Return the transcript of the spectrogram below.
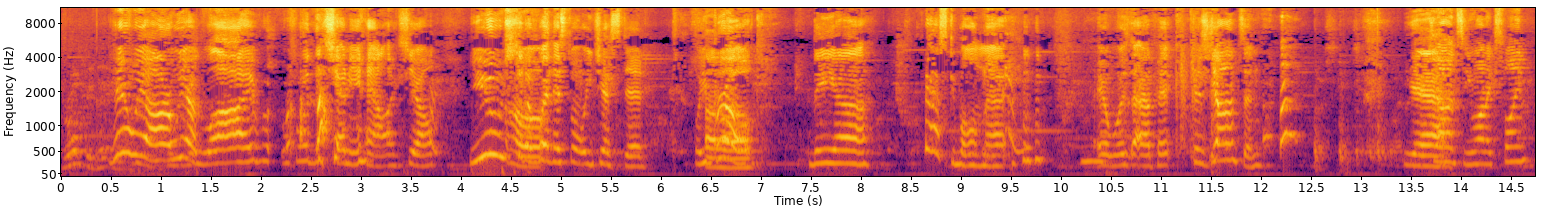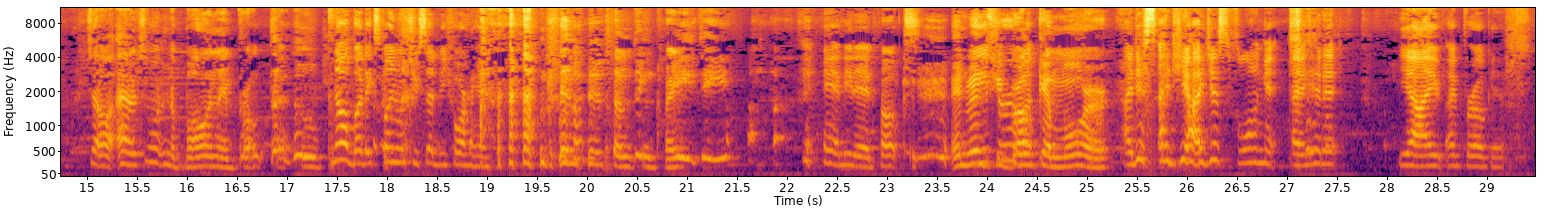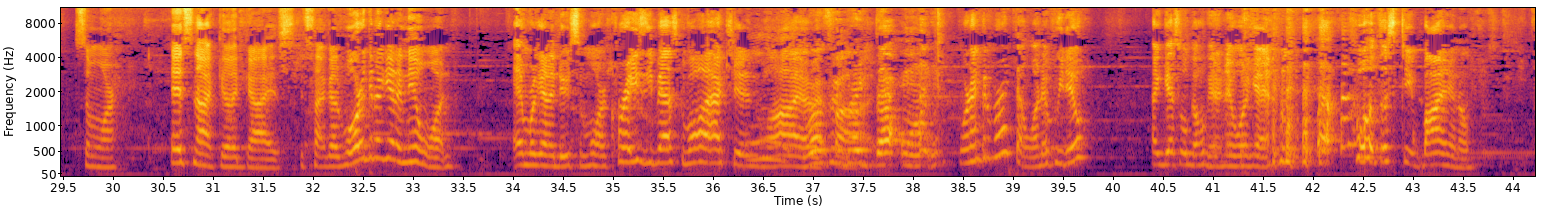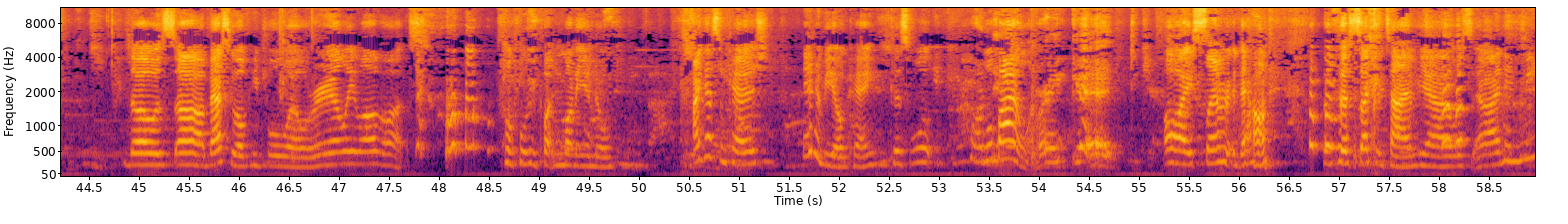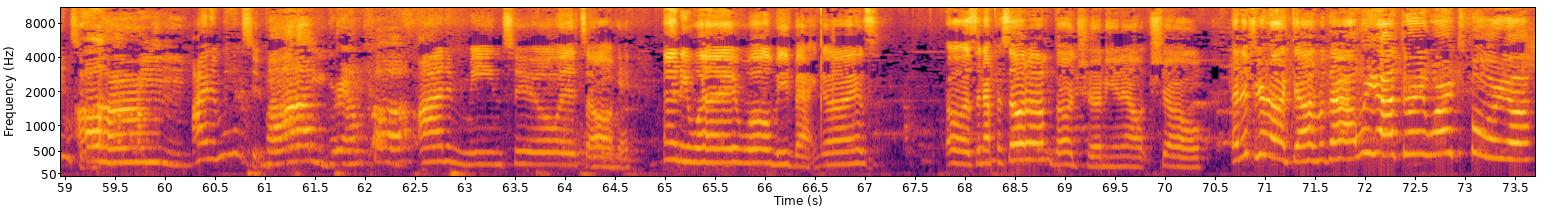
Here we are. We are live with the Jenny and Alex show. You should have Oh. witnessed what we just did. We Uh-oh. broke the uh, basketball net. it was epic. Cause Johnson, Yeah. Johnson, you want to explain? So I was wanting the ball and I broke the hoop. No, but explain what you said beforehand. I'm gonna do something crazy. and he did, folks. And then You she threw broke it. it more. I just, I, yeah, I just flung it. I hit it. Yeah, I, I broke it some more. It's not good, guys. It's not good. We're gonna get a new one, and we're gonna do some more crazy basketball action live. We're not gonna break that one? We're not gonna break that one. If we do, I guess we'll go get a new one again. we'll just keep buying them. Those uh, basketball people will really love us. we'll be putting money into them. I got some cash. It'll be okay because we'll we'll buy one. Break it. Oh, I slammed it down the second time. Yeah, it was. I didn't mean to. Um, I didn't mean to. mom, grandpa. I didn't mean to. It's all okay. Anyway, we'll be back, guys. Oh, it's an episode of the Jenny and Alex Show. And if you're not down with that, we got three words for you. Eat it, yeah.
